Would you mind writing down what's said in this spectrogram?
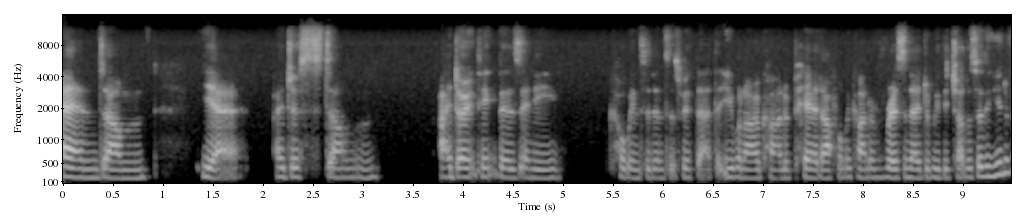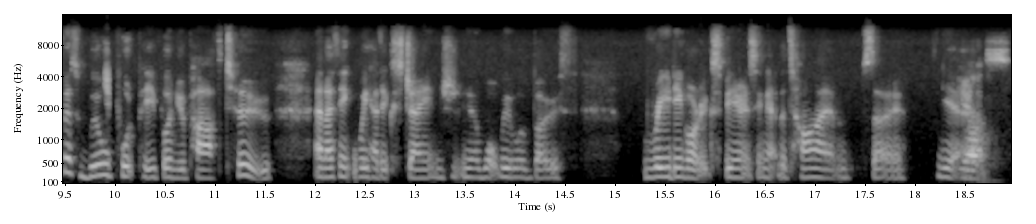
And um, yeah, I just um, I don't think there's any coincidences with that that you and I are kind of paired up and we kind of resonated with each other. So the universe will put people in your path too. And I think we had exchanged, you know, what we were both reading or experiencing at the time. So yeah. Yes.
